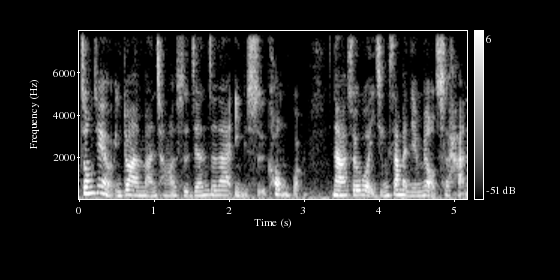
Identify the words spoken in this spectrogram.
中间有一段蛮长的时间正在饮食控管。那所以我已经三百年没有吃韩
